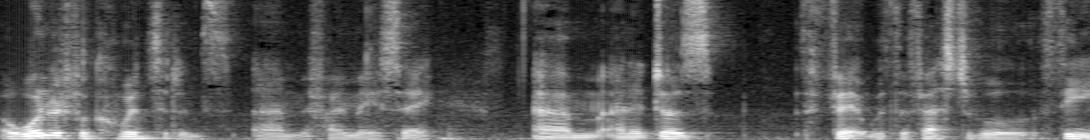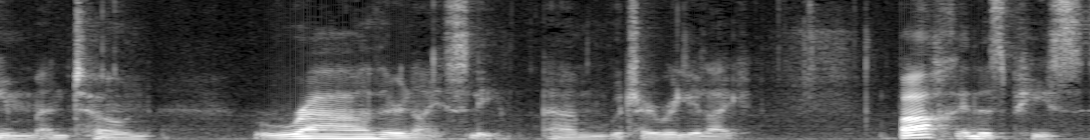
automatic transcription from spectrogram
a wonderful coincidence, um, if I may say. Um, and it does fit with the festival theme and tone rather nicely, um, which I really like. Bach in this piece,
